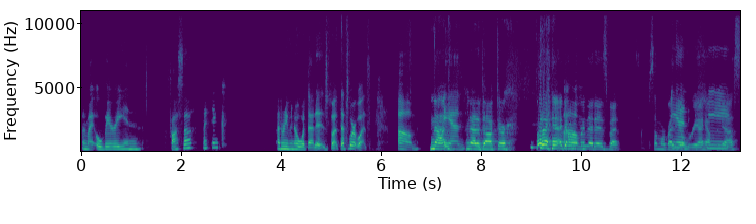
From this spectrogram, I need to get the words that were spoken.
on my ovarian fossa. I think. I don't even know what that is, but that's where it was. Um, not and I'm not a doctor, but I, I don't um, know where that is, but somewhere by the ovary, I have he, to guess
